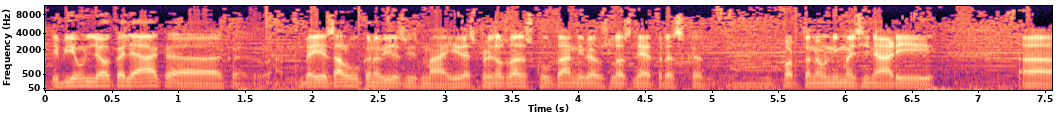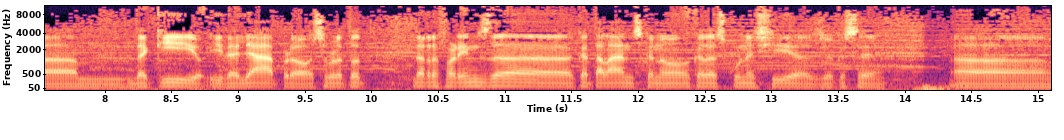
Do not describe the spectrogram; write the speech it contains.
hi havia un lloc allà que, que veies alguna que no havies vist mai i després els vas escoltant i veus les lletres que porten a un imaginari eh, d'aquí i d'allà però sobretot de referents de catalans que, no, que desconeixies jo que sé. Uh,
